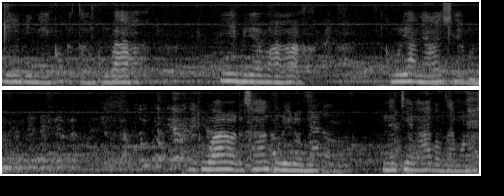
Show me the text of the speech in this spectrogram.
ပြန်ပြီးနေကော့ကတောင်ကိုပါပြန်ပြီးရမှာကိုရီးယားအများကြီးရှိရပါတော့ကူကတော့တခြားကူတွေတော့မဟုတ်နည်းပြင်ထားတဲ့ပုံစံပေါ့နော်တ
